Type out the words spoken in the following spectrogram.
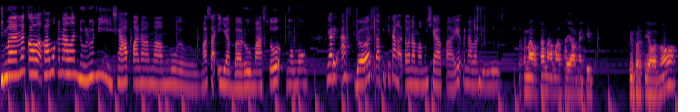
Gimana kalau kamu kenalan dulu nih siapa namamu? Masa iya baru masuk ngomong nyari asdos tapi kita nggak tahu namamu siapa. Yuk kenalan dulu. Perkenalkan nama saya Matthew Gilbertiono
